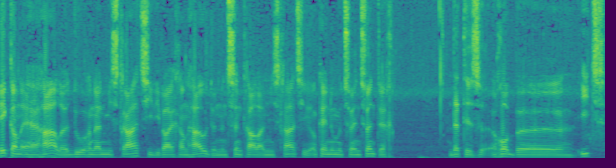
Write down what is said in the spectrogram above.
Ik kan herhalen door een administratie die wij gaan houden, een centrale administratie. Oké, okay, nummer 22, dat is Rob iets.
